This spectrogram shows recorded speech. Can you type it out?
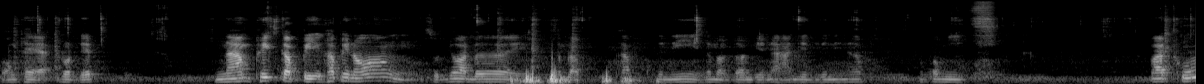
ของแท้รสเด็ด น้ำพริกกะปิครับพี่น้องสุดยอดเลยสำหรับครับคืนนี้สำหรับตอนเย็นอาหารเย็นคืนนี้นะครับแล้วก็มีปลาทู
